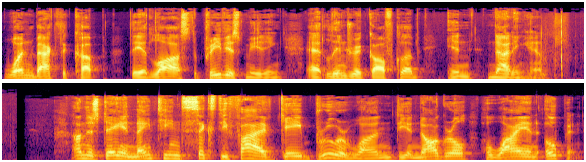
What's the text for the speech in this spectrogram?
won back the cup they had lost the previous meeting at Lindrick Golf Club in Nottingham. On this day in 1965, Gay Brewer won the inaugural Hawaiian Open,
